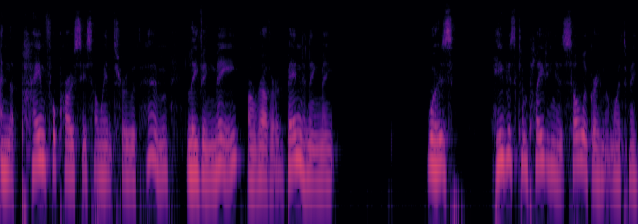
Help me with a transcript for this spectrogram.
and the painful process I went through with him leaving me, or rather abandoning me, was he was completing his soul agreement with me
